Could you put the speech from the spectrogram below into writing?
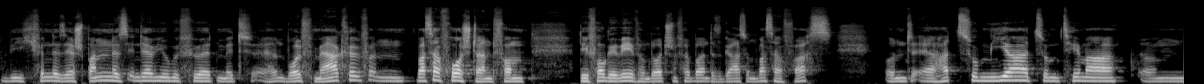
wie ich finde, sehr spannendes Interview geführt mit Herrn Wolf Merkel, von Wasservorstand vom DVGW, vom Deutschen Verband des Gas- und Wasserfachs. Und er hat zu mir zum Thema ähm,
